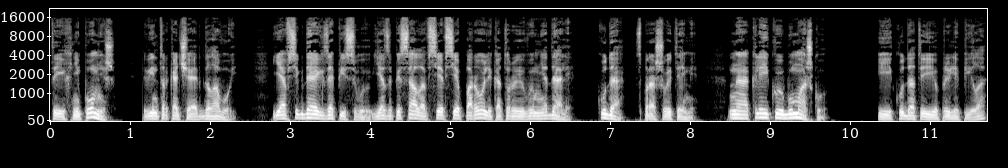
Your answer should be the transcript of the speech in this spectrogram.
Ты их не помнишь? Винтер качает головой. Я всегда их записываю. Я записала все-все пароли, которые вы мне дали. Куда? спрашивает Эми. На клейкую бумажку. «И куда ты ее прилепила?»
